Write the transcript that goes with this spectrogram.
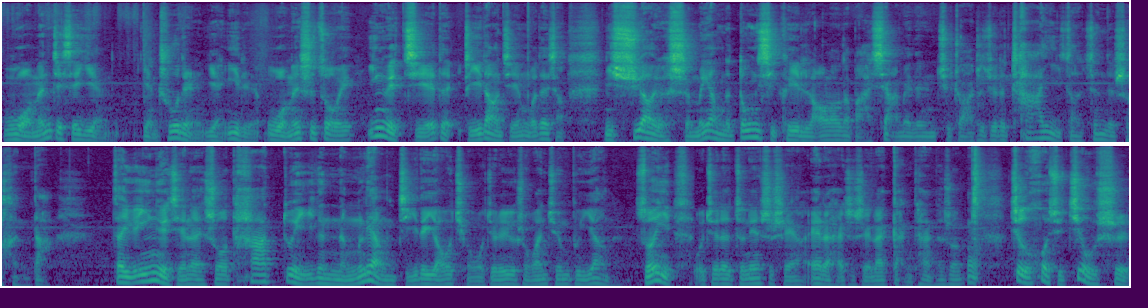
我们这些演。演出的人，演绎的人，我们是作为音乐节的一档节目。我在想，你需要有什么样的东西可以牢牢的把下面的人去抓住？觉得差异上真的是很大。在一个音乐节来说，他对一个能量级的要求，我觉得又是完全不一样的。所以，我觉得昨天是谁啊，艾德还是谁来感叹？他说，这个或许就是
